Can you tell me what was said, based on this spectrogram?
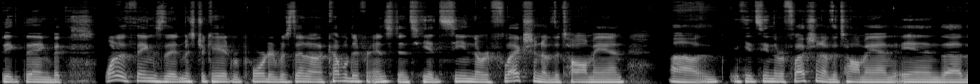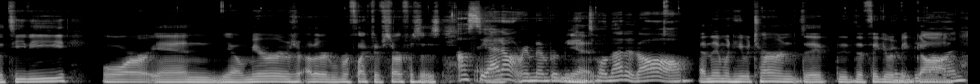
big thing. But one of the things that Mr. K had reported was that on a couple different instances, he had seen the reflection of the tall man. Uh, he had seen the reflection of the tall man in the, the TV or in you know mirrors or other reflective surfaces. Oh, see, I don't remember being yeah. told that at all. And then when he returned, the the, the figure would be, would be gone. gone.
